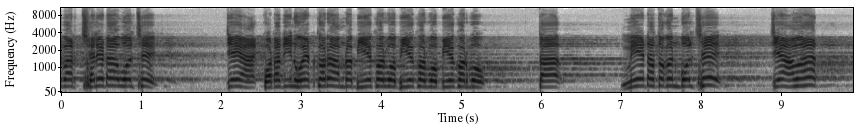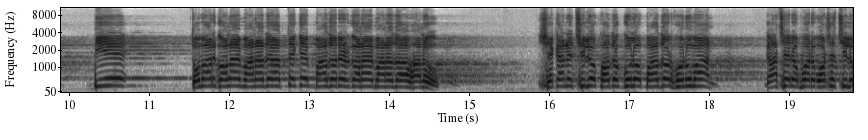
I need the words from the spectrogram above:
এবার ছেলেটাও বলছে যে, কটা দিন ওয়েট করো, আমরা বিয়ে করব বিয়ে করব বিয়ে করব। তা মেয়েটা তখন বলছে যে, আমার বিয়ে তোমার গলায় মালা দেওয়ার থেকে বাঁদরের গলায় মালা দেওয়া ভালো। সেখানে ছিল কতকগুলো বাঁদর হনুমান, গাছের ওপর বসেছিল,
